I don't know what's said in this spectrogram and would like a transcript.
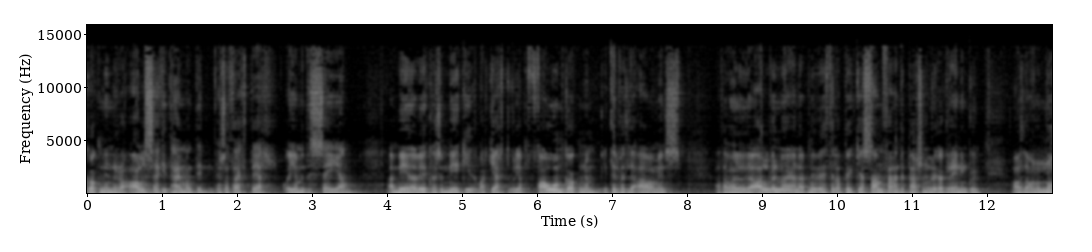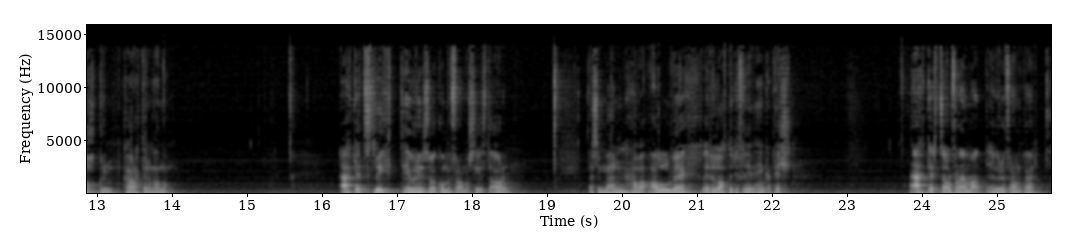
Gögnin eru alls ekki tæmandi eins og þekkt er og ég myndi segja að miða við hversu mikið var gert úr ég fáum gögnum í tilfelli afamins að þá hefur við alveg nægan efni við til að byggja sannfærandi persónuleika greiningu á allavega nokkrum karakterum þannig. Ekkert slíkt hefur hins vegar komið fram á síðustu árum. Þessi menn hafa alveg verið látnir í frið henga til. Ekkert sálfræðimat hefur verið framkvæmt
